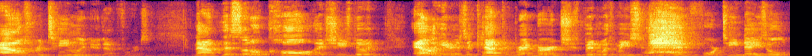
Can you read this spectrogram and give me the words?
Owls routinely do that for us. Now, this little call that she's doing, Elle here is a captive bred bird. She's been with me since she's been 14 days old.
